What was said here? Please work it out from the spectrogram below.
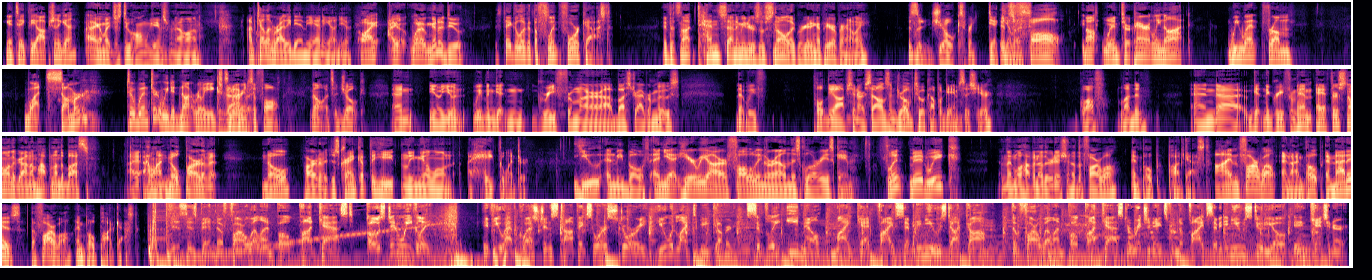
You going to take the option again? I think I might just do home games from now on. I'm telling Riley Damiani on you. Oh, I, I what I'm going to do is take a look at the Flint forecast. If it's not 10 centimeters of snow like we're getting up here, apparently, this is a joke. It's ridiculous. It's fall, not winter. Apparently not. We went from what summer to winter. We did not really experience Exactly. a fall. No, it's a joke. And you know, you and we've been getting grief from our uh, bus driver Moose that we've pulled the option ourselves and drove to a couple games this year, Guelph, London, and uh, getting the grief from him. Hey, if there's snow on the ground, I'm hopping on the bus. I, I want no part of it. No part of it. Just crank up the heat and leave me alone. I hate the winter. You and me both. And yet here we are following around this glorious game. Flint midweek, and then we'll have another edition of the Farwell and Pope podcast. I'm Farwell. And I'm Pope, and that is the Farwell and Pope podcast. This has been the Farwell and Pope podcast, posted weekly. If you have questions, topics, or a story you would like to be covered, simply email mike at 570news.com. The Farwell and Pope podcast originates from the 570 News studio in Kitchener.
